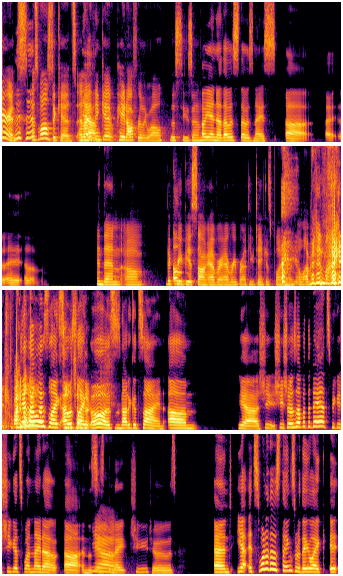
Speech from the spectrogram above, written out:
parents as well as the kids. And Yeah. I think it paid off really well this season. Oh yeah, no, that was that was nice. Uh, I I, I love them. And then um the Oh. creepiest song ever, Every Breath You Take is playing when Eleven and Mike finally Yeah, that was like I was like, other. oh, this is not a good sign. Um, yeah, she she shows up at the dance because she gets one night out. Uh, and this is the night she chose. And yeah, it's one of those things where they like it.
